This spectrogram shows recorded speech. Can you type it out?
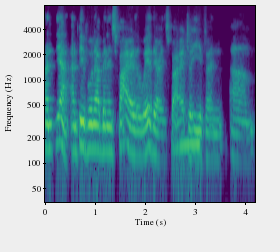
And yeah, and people would have been inspired the way they're inspired mm-hmm. to even, um,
